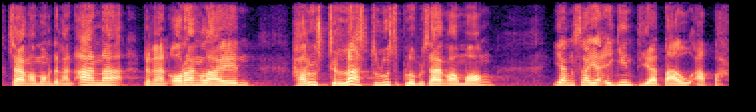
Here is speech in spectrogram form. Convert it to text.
saya ngomong dengan anak, dengan orang lain. Harus jelas dulu sebelum saya ngomong, yang saya ingin dia tahu apa.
